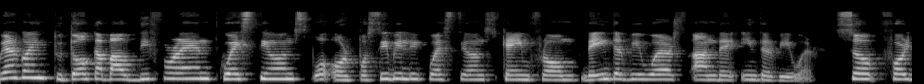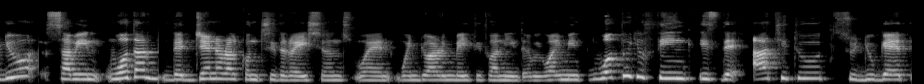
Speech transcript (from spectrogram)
we are going to talk about different questions or possibly questions came from the interviewers and the interviewer. So for you, Sabine, what are the general considerations when, when you are invited to an interview? I mean, what do you think is the attitude should you get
